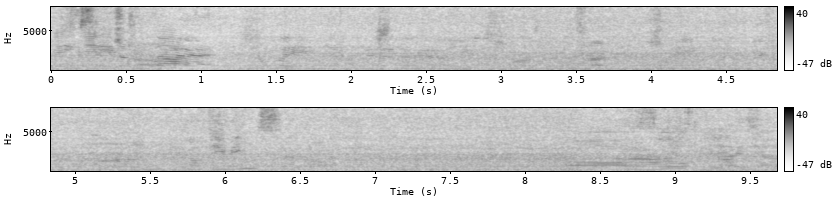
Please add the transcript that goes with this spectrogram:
Eigentlich ist es da. Noch die Weißen. Oh, so genial.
